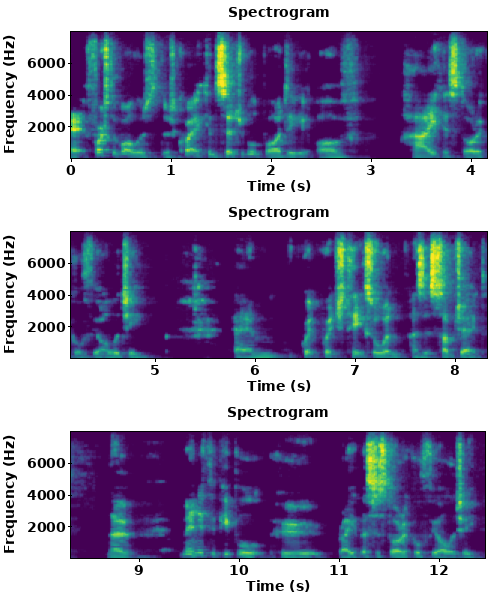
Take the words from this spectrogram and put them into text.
Uh, first of all, there's there's quite a considerable body of high historical theology, um, which, which takes Owen as its subject. Now, many of the people who write this historical theology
